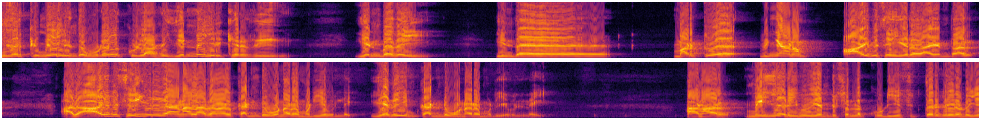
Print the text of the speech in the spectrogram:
இதற்கு மேல் இந்த உடலுக்குள்ளாக என்ன இருக்கிறது என்பதை இந்த மருத்துவ விஞ்ஞானம் ஆய்வு செய்கிறதா என்றால் அது ஆய்வு செய்கிறது ஆனால் அதனால் கண்டு உணர முடியவில்லை. எதையும் கண்டு உணர முடியவில்லை. ஆனால் மெய்யறிவு என்று சொல்லக்கூடிய சித்தர்களுடைய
